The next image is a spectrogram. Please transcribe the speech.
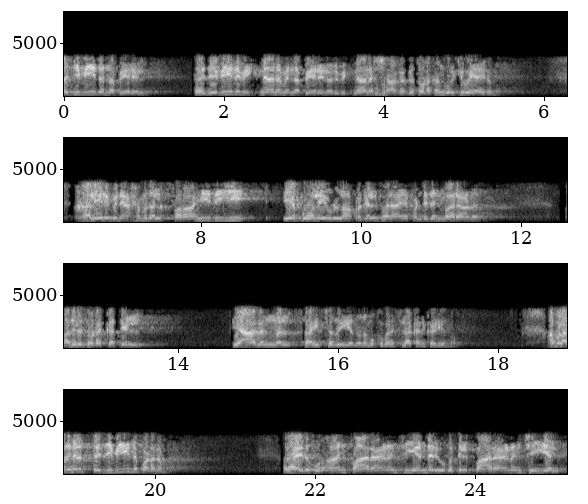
തജ്വീദ് എന്ന പേരിൽ തജ്വീദ് വിജ്ഞാനം എന്ന പേരിൽ ഒരു വിജ്ഞാന ശാഖക്ക് തുടക്കം കുറിക്കുകയായിരുന്നു. ഖലീൽ ബിൻ അഹമ്മദ് അൽ ഫറാഹിദിയെ പോലെയുള്ള പ്രഗത്ഭരായ പണ്ഡിതന്മാരാണ് അതിന് തുടക്കത്തിൽ ത്യാഗങ്ങൾ സഹിച്ചത് എന്ന് നമുക്ക് മനസ്സിലാക്കാൻ കഴിയുന്നു. അപ്പോൾ അതിനെ തെജീവീദ് പഠനം. അതായത് ഖുർആൻ പാരായണം ചെയ്യേണ്ട രൂപത്തിൽ പാരായണം ചെയ്യൽ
